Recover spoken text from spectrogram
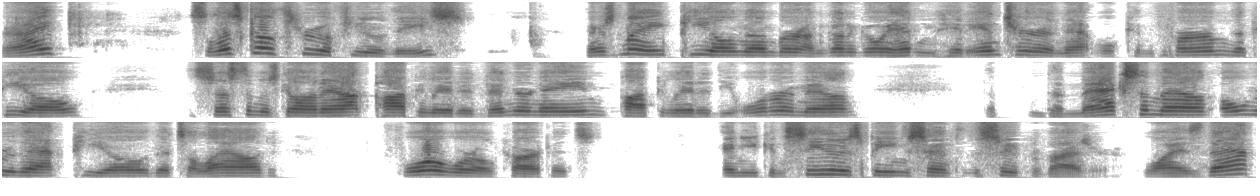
All right? So let's go through a few of these. There's my PO number. I'm going to go ahead and hit enter, and that will confirm the PO. The system has gone out, populated vendor name, populated the order amount, the, the max amount over that PO that's allowed for World Carpets, and you can see that it's being sent to the supervisor. Why is that?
